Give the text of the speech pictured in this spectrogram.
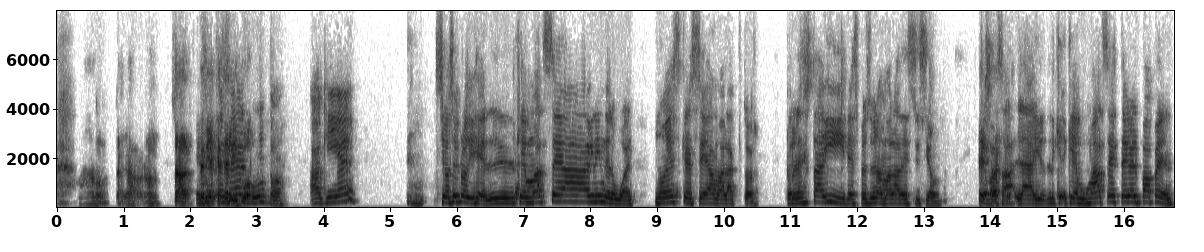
ah, mano, está cabrón. O sea, Ese- tenías que ese ser es el igual. punto. Aquí es, yo siempre lo dije, el que Matt sea Grindelwald no es que sea mal actor, pero él está ahí después de una mala decisión. ¿Qué Exacto. pasa? La- que, que Matt esté en el papel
